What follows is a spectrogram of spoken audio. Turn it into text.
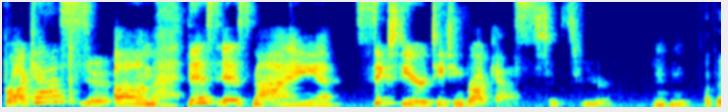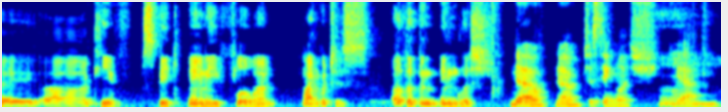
broadcast. Yeah. Um, this is my sixth year teaching broadcast. Sixth year. Mm-hmm. Okay. Uh, can you f- speak any fluent languages other than English? No, no, just English. yeah, Um,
